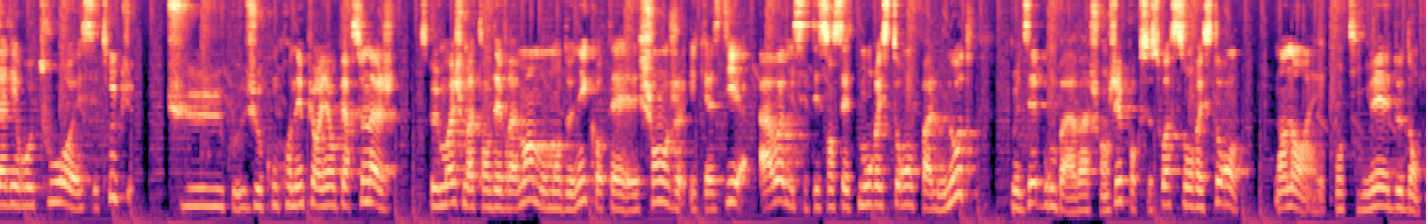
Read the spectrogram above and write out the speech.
allers-retours et ces trucs, tu, je comprenais plus rien au personnage. Parce que moi, je m'attendais vraiment à un moment donné, quand elle change et qu'elle se dit, ah ouais, mais c'était censé être mon restaurant, pas le nôtre, je me disais, bon, bah, elle va changer pour que ce soit son restaurant. Non, non, elle continuait dedans.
